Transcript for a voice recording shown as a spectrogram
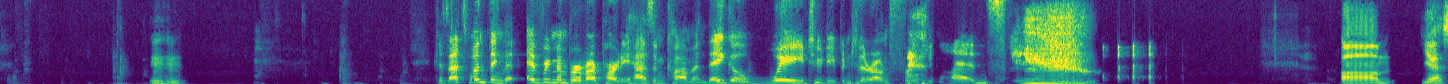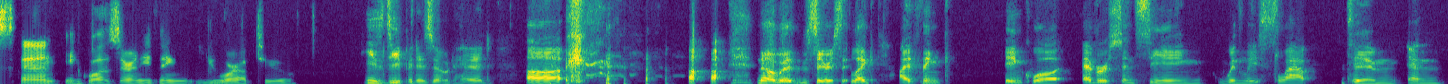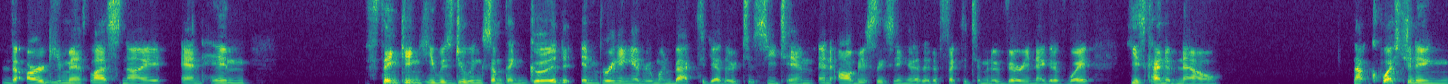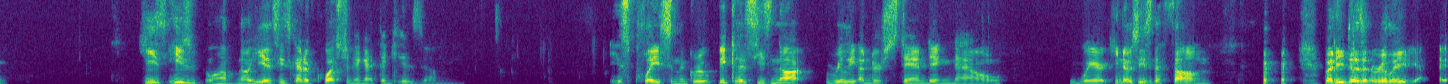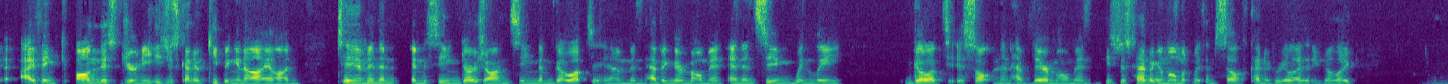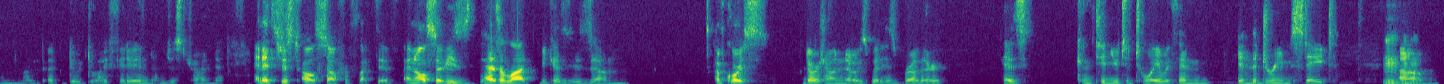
Mm-hmm. Because that's one thing that every member of our party has in common. They go way too deep into their own freaking heads. Um, yes, and Inqua, is there anything you are up to? He's deep in his own head. Uh, no, but seriously, like I think Inqua, ever since seeing Winley slap Tim and the argument last night, and him thinking he was doing something good in bringing everyone back together to see Tim, and obviously seeing that it affected Tim in a very negative way, he's kind of now not questioning. He's he's well, no, he is. He's kind of questioning. I think his um his place in the group because he's not really understanding now where he knows he's the thumb but he doesn't really i think on this journey he's just kind of keeping an eye on tim and then and seeing darjan seeing them go up to him and having their moment and then seeing winley go up to Isolt and then have their moment he's just having a moment with himself kind of realizing, you know like mm, do, do i fit in i'm just trying to and it's just all self-reflective and also he's has a lot because his um of course Darjan knows, but his brother has continued to toy with him in the dream state. Mhm. Um,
